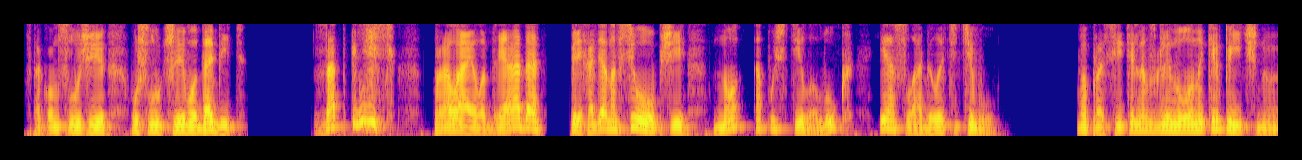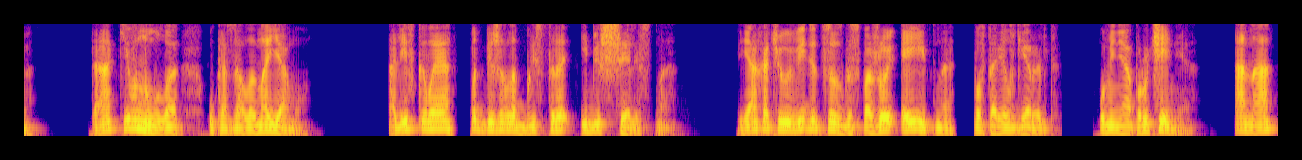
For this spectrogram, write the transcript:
В таком случае уж лучше его добить». «Заткнись!» — пролаяла Дриада, переходя на всеобщий, но опустила лук и ослабила тетиву. Вопросительно взглянула на кирпичную. Та кивнула, указала на яму. Оливковая подбежала быстро и бесшелестно. «Я хочу увидеться с госпожой Эйтна», — повторил Геральт. «У меня поручение. Она,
